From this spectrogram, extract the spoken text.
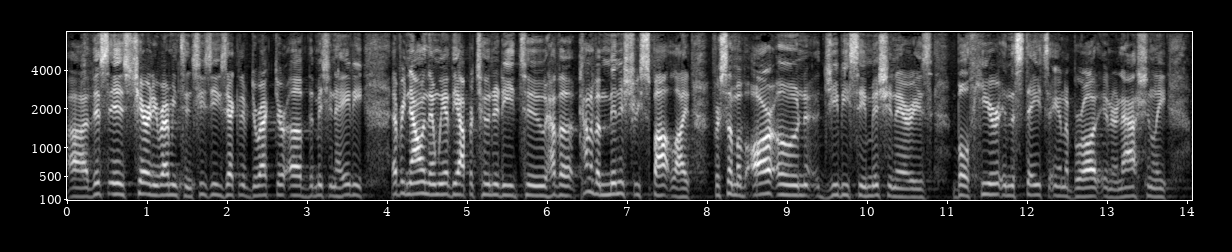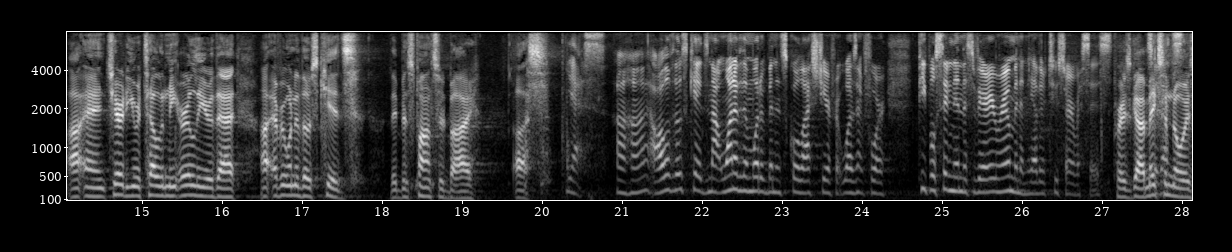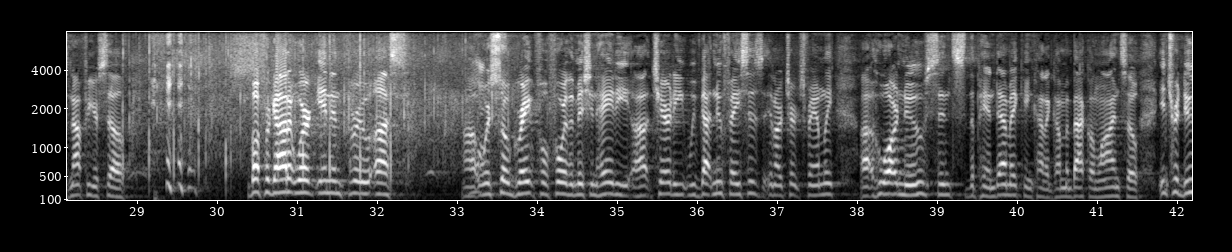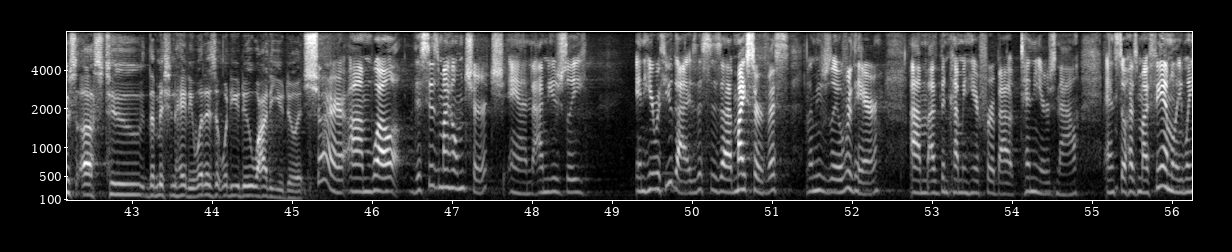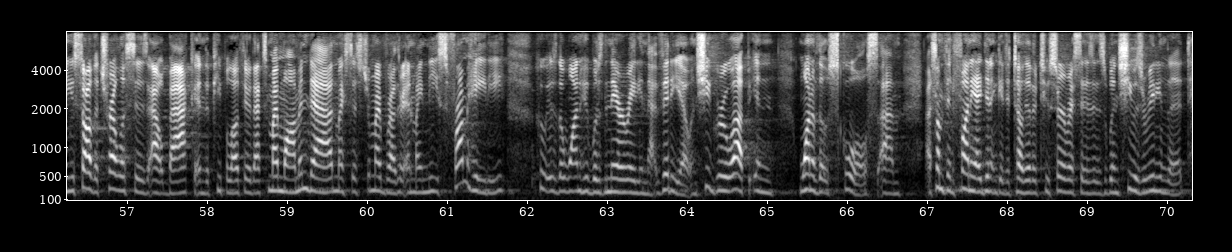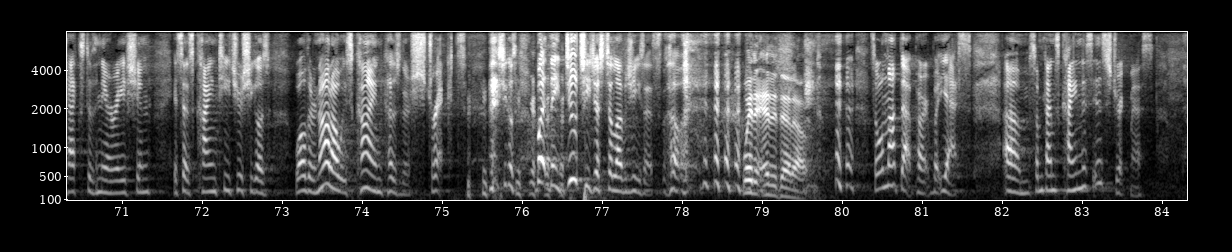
Uh, this is Charity Remington. She's the executive director of the Mission Haiti. Every now and then we have the opportunity to have a kind of a ministry spotlight for some of our own GBC missionaries, both here in the States and abroad internationally. Uh, and Charity, you were telling me earlier that uh, every one of those kids, they've been sponsored by us. Yes. Uh huh. All of those kids, not one of them would have been in school last year if it wasn't for people sitting in this very room and in the other two services. Praise God. Make so some noise, not for yourself, but for God at work in and through us. Uh, yes. We're so grateful for the Mission Haiti uh, charity. We've got new faces in our church family uh, who are new since the pandemic and kind of coming back online. So, introduce us to the Mission Haiti. What is it? What do you do? Why do you do it? Sure. Um, well, this is my home church, and I'm usually in here with you guys. This is uh, my service, and I'm usually over there. Um, I've been coming here for about 10 years now, and so has my family. When you saw the trellises out back and the people out there, that's my mom and dad, my sister, my brother, and my niece from Haiti, who is the one who was narrating that video. And she grew up in one of those schools. Um, something funny I didn't get to tell the other two services is when she was reading the text of the narration, it says kind teachers. She goes, Well, they're not always kind because they're strict. she goes, But they do teach us to love Jesus. So Way to edit that out. so, well, not that part, but yes. Um, sometimes kindness is strictness.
